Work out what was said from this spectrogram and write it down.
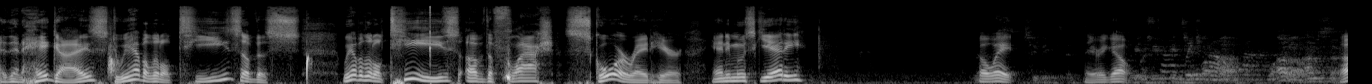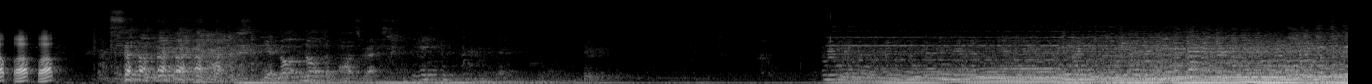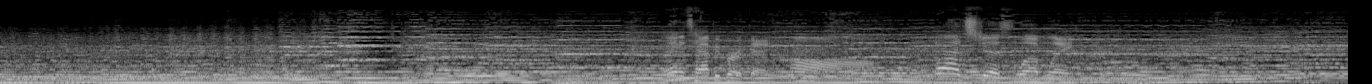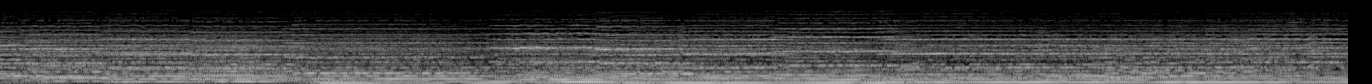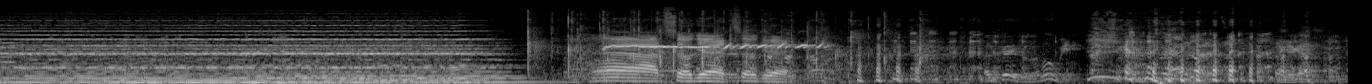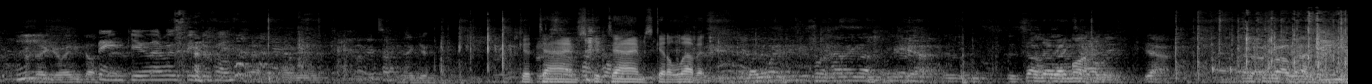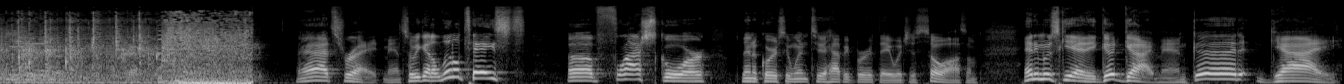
And then, hey guys, do we have a little tease of the? We have a little tease of the Flash score right here. Andy Muschietti. Oh wait, there we go. Up, up, up. Yeah, not, not the parts rest. It's happy birthday. Aww, that's just lovely. Ah, so good, so good. That's great for the movie. Thank you, guys. Thank you, anytime. Thank you. That was beautiful. Thank you. Good times, good times. Gotta love it. By the way, thank you for having us here. It's, it's something marvelous. Yeah. That's right, man. So we got a little taste of Flash Score. Then, of course, it went to Happy Birthday, which is so awesome. Andy Muschietti, good guy, man. Good guy.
